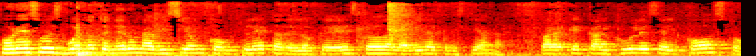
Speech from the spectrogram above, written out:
Por eso es bueno tener una visión completa de lo que es toda la vida cristiana, para que calcules el costo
